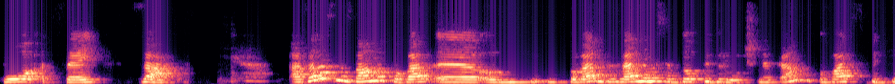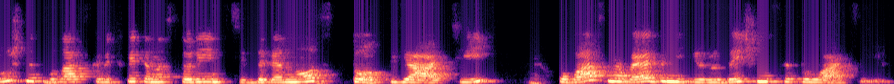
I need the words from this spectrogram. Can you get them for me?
по цей захист. А зараз ми з вами е, повер- звернемося до підручника. У вас підручник, будь ласка, відкрийте на сторінці 95. У вас наведені юридичні ситуації.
